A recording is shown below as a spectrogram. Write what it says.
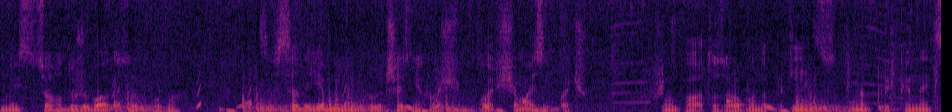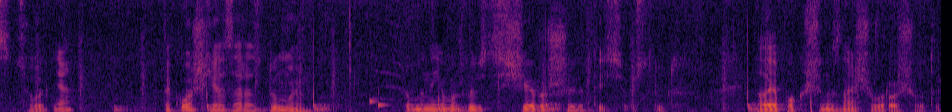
Ми з цього дуже багато зробимо. Це все дає мені величезні гроші. О, ще мазік бачу. Ми багато зробимо наприкінець, наприкінець цього дня. Також я зараз думаю, що в мене є можливість ще розширитись ось тут. Але я поки що не знаю, що вирощувати.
